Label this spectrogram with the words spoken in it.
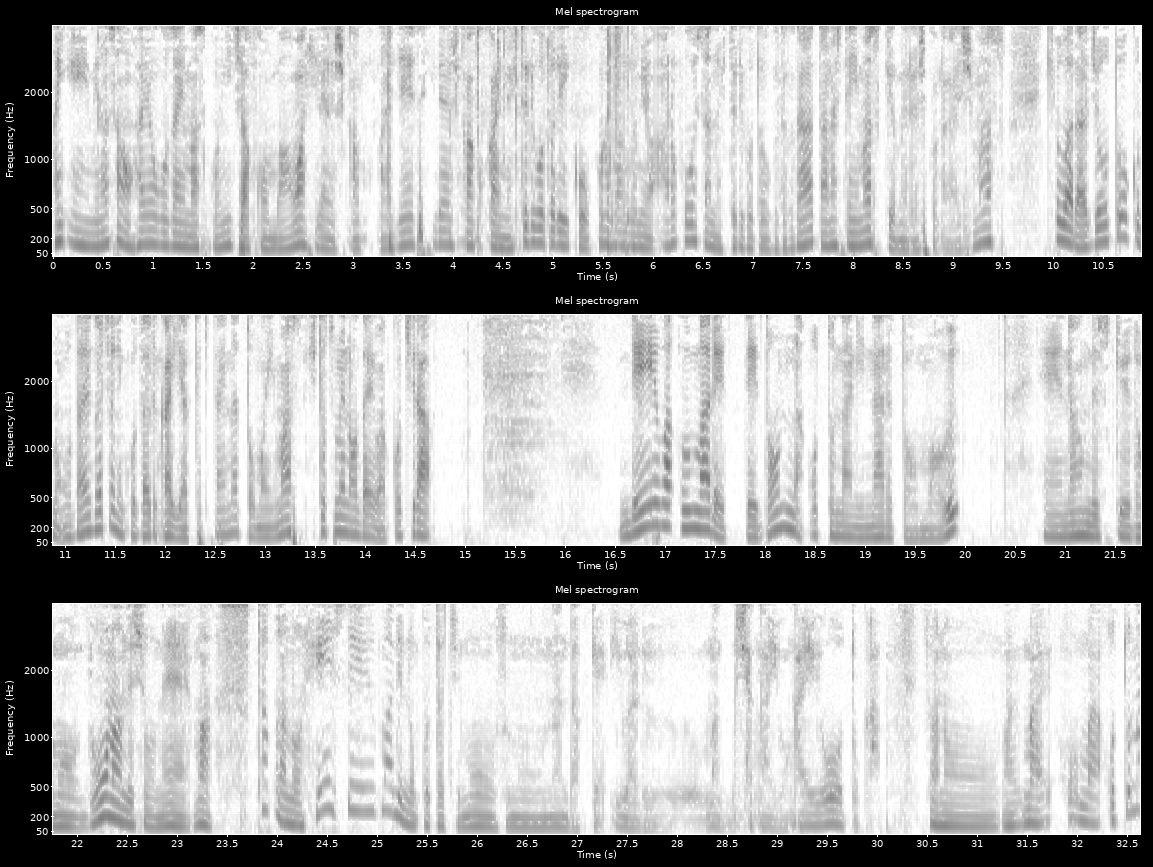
はい、えー、皆さんおはようございます。こんにちは、こんばんは。平吉過去会です。平吉過去会の独り言でいこう。この番組はアルフォーシさんの独り言をぐだぐだと話しています。今日もよろしくお願いします。今日はラジオトークのお題ガチャに答える回やっていきたいなと思います。一つ目のお題はこちら。令和生まれってどんな大人になると思う？えー、なんですけれども、どうなんでしょうね。まあ、多分あの、平成生まれの子たちも、その、なんだっけ、いわゆる、まあ、社会を変えようとか、その、まあ、まあ、まあ、大人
